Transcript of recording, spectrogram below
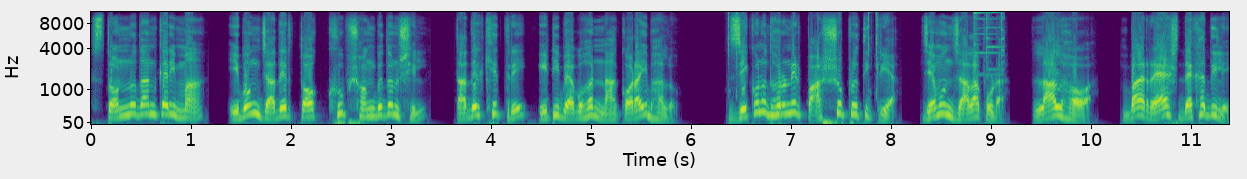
স্তন্যদানকারী মা এবং যাদের ত্বক খুব সংবেদনশীল, তাদের ক্ষেত্রে এটি ব্যবহার না করাই ভালো। যে কোনো ধরনের পার্শ্ব প্রতিক্রিয়া, যেমন জ্বালাপোড়া লাল হওয়া বা র্যাশ দেখা দিলে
